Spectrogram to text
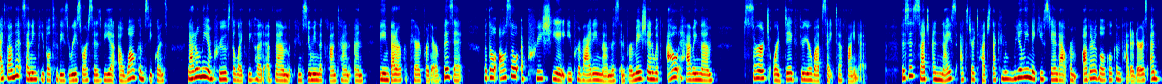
I found that sending people to these resources via a welcome sequence not only improves the likelihood of them consuming the content and being better prepared for their visit, but they'll also appreciate you providing them this information without having them search or dig through your website to find it. This is such a nice extra touch that can really make you stand out from other local competitors and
